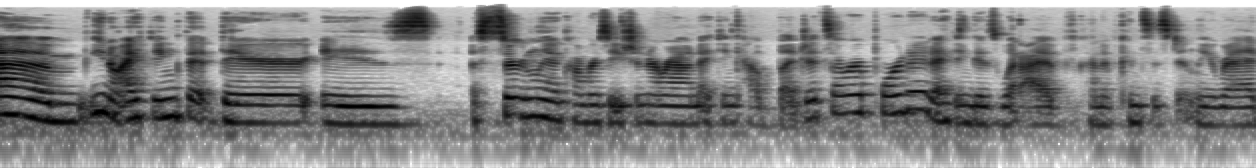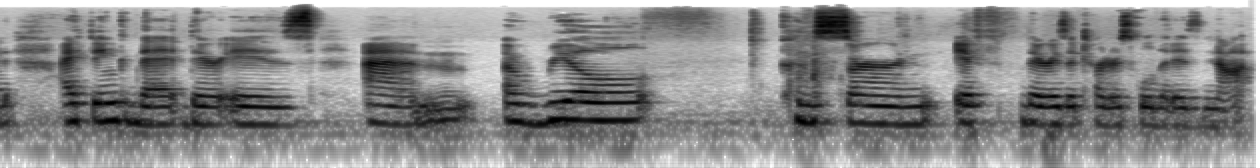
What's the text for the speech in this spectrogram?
um, you know, I think that there is certainly a conversation around, I think, how budgets are reported, I think is what I've kind of consistently read. I think that there is um, a real concern if there is a charter school that is not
